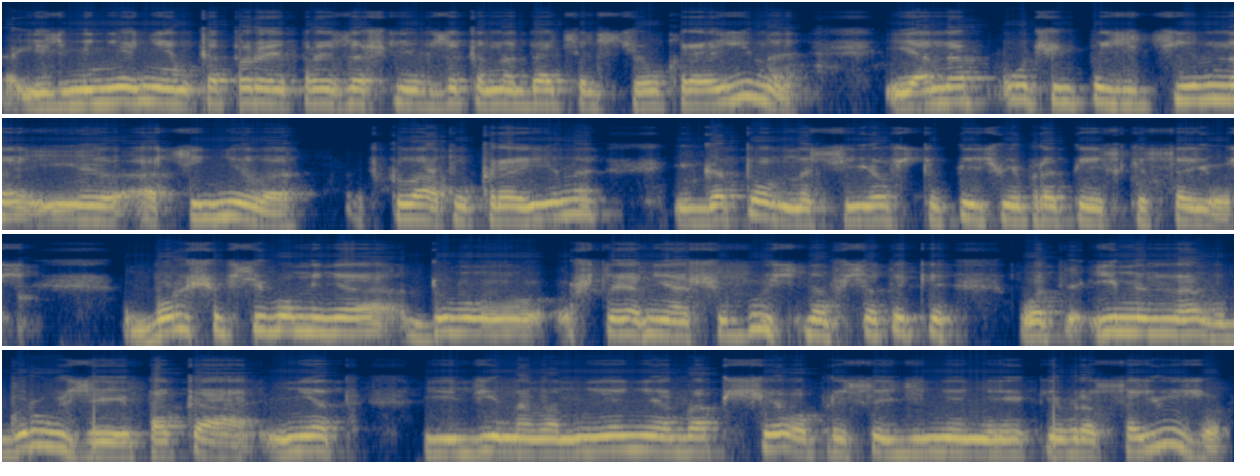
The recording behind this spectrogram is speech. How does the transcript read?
изменениям, которые произошли в законодательстве Украины, и она очень позитивно и оценила вклад Украины и готовность ее вступить в Европейский Союз. Больше всего меня, думаю, что я не ошибусь, но все-таки вот именно в Грузии пока нет единого мнения вообще о присоединении к Евросоюзу,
